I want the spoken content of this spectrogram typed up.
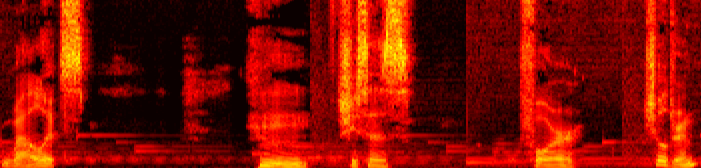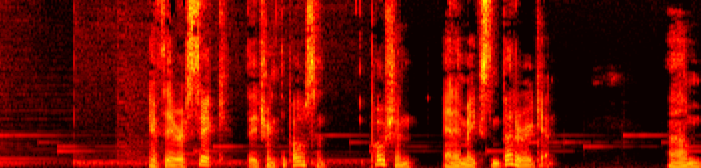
well, it's. Hmm. She says, for children, if they are sick, they drink the potion, potion, and it makes them better again. Um,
